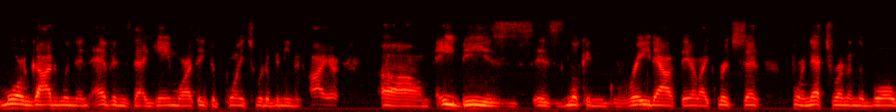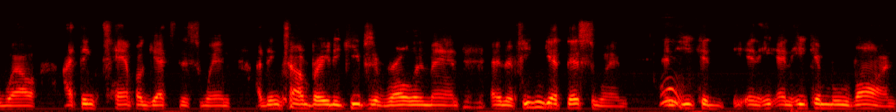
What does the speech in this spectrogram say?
more Godwin than Evans that game, where I think the points would have been even higher. Um, AB is is looking great out there, like Rich said. Fournette's running the ball well. I think Tampa gets this win. I think Tom Brady keeps it rolling, man. And if he can get this win, and Ooh. he could and he and he can move on.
